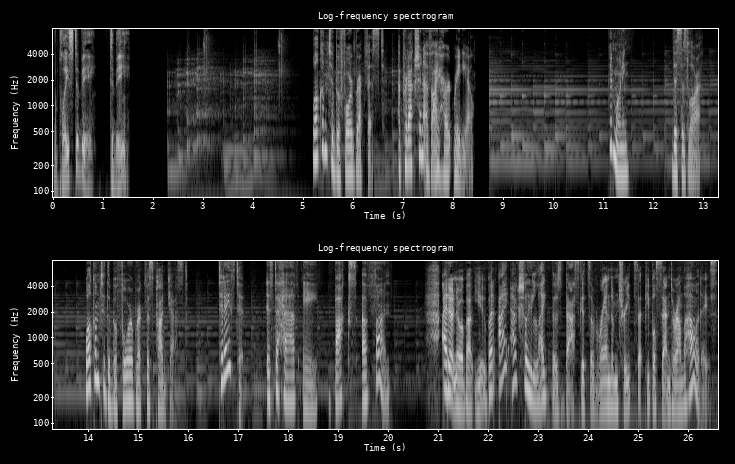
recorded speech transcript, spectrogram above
the place to be, to be. Welcome to Before Breakfast, a production of iHeartRadio. Good morning. This is Laura. Welcome to the Before Breakfast podcast. Today's tip is to have a box of fun. I don't know about you, but I actually like those baskets of random treats that people send around the holidays.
